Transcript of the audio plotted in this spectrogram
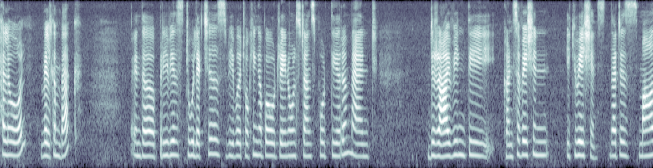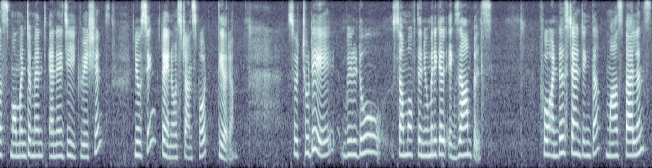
Hello all, welcome back. In the previous two lectures we were talking about Reynolds transport theorem and deriving the conservation equations that is mass, momentum and energy equations using Reynolds transport theorem. So, today we will do some of the numerical examples for understanding the mass balance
